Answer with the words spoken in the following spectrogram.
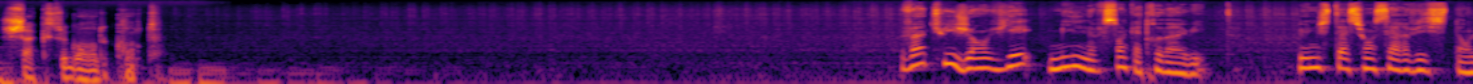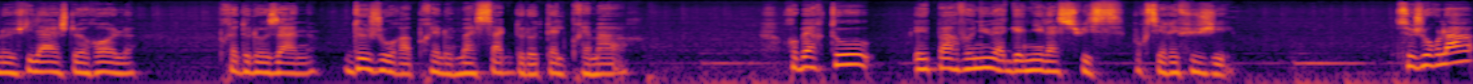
chaque seconde compte. « 28 janvier 1988 une station-service dans le village de Rolle, près de Lausanne, deux jours après le massacre de l'hôtel Prémar. Roberto est parvenu à gagner la Suisse pour s'y réfugier. Ce jour-là,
